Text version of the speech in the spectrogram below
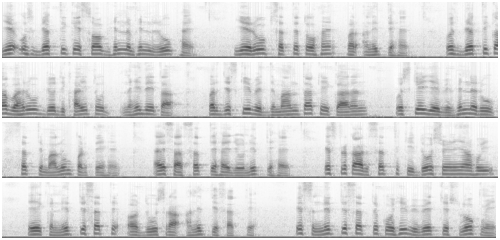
ये उस व्यक्ति के सौ भिन्न भिन्न रूप हैं। ये रूप सत्य तो हैं, पर अनित्य हैं। उस व्यक्ति का वह रूप जो दिखाई तो नहीं देता, पर जिसकी विद्यमानता के कारण उसके ये विभिन्न रूप सत्य मालूम पड़ते हैं, ऐसा सत्य है जो नित्य है। इस प्रकार सत्य की दो श्रेणियाँ हुई एक नित्य सत्य और दूसरा अनित्य सत्य। इस नित्य सत्य को ही विवेच्य श्लोक में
